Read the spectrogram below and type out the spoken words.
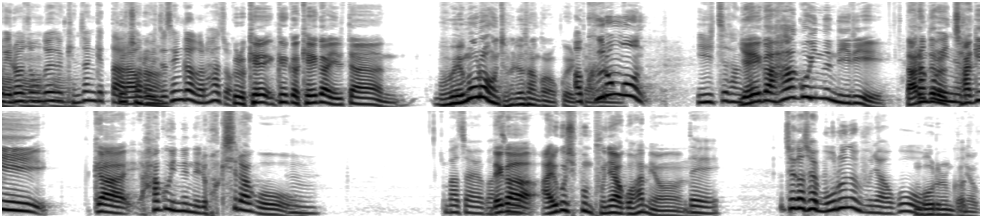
어, 이럴 어, 정도 해도 어. 괜찮겠다라고 그렇잖아. 이제 생각을 하죠. 그리고 걔 그러니까 걔가 일단 뭐 외모랑은 전혀 상관없고 아 일단 그런 건 일제상관. 얘가 하고 있는 일이 나름대로 있는- 자기가 하고 있는 일이 확실하고 음. 맞아요, 맞아요. 내가 알고 싶은 분야고 하면 네. 제가 잘 모르는 분야고 모르는 그- 분야고.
